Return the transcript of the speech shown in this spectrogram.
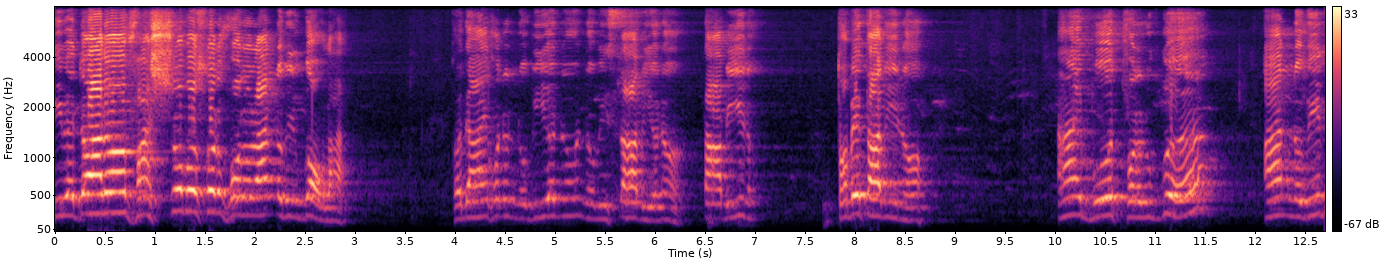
ইবে তো আরও পাঁচশো বছর পর আর নবীর গওলা কদা আয় কোনো নবীও ন নবী সাহাবিও ন তাবিও ন তবে তাবি ন আয় বোধ ফরুগ আর নবীর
